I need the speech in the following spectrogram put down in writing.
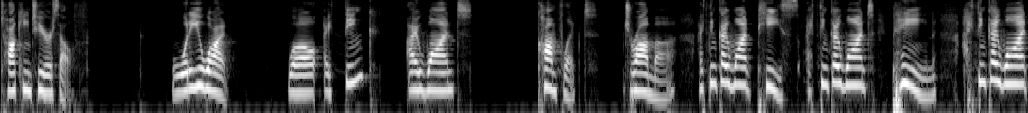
talking to yourself. What do you want? Well, I think I want conflict, drama. I think I want peace. I think I want pain. I think I want,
